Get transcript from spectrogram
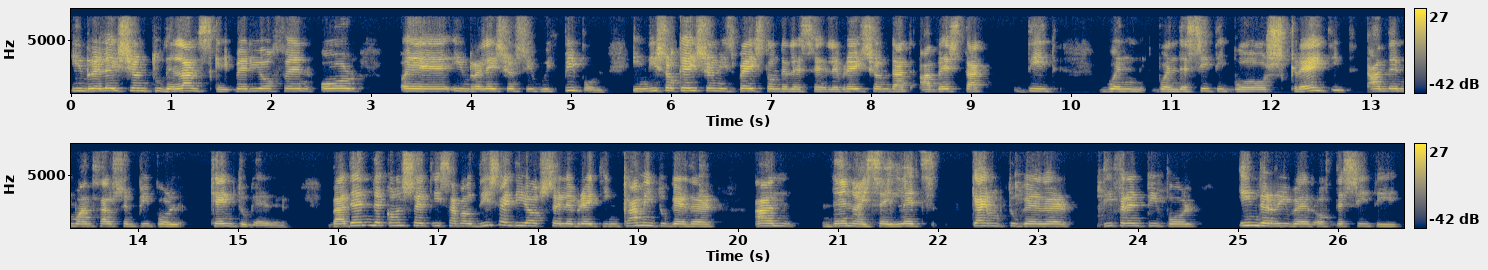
in relation to the landscape very often or uh, in relationship with people. In this occasion, it's based on the celebration that Avesta did when when the city was created, and then 1,000 people came together. But then the concept is about this idea of celebrating coming together, and then I say let's come together, different people in the river of the city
